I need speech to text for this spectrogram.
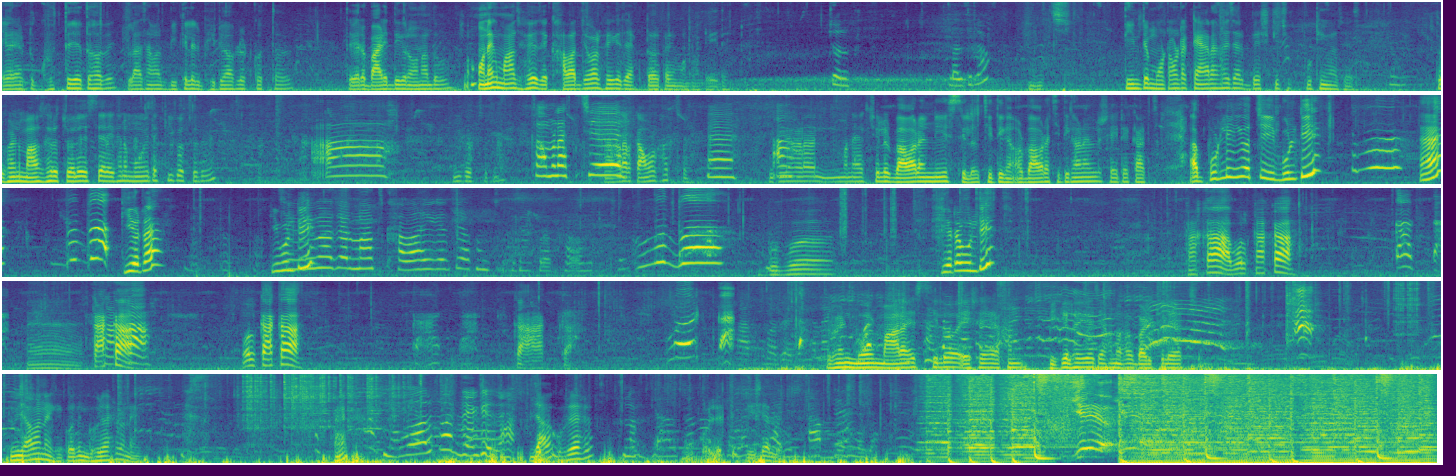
এবারে একটু ঘুরতে যেতে হবে প্লাস আমার বিকেলের ভিডিও আপলোড করতে হবে। তো এবারে বাড়ির দিকে রওনা দেবো। অনেক মাছ হয়েছে খাবার জোগাড় হয়ে গেছে এক তরকারি মোটামুটি এই চলো। তিনটে মোটা মোটা ট্যাংরা হয়েছে আর বেশ কিছু পুঁটি মাছ হয়েছে তো ফ্রেন্ড মাছ ধরে চলে এসেছি আর এখানে মমিতা কী করছ তুমি? আহ! কী করছ তুমি? কামড়াচ্ছে। আর কামড় খাচ্ছ? হ্যাঁ। মানে অ্যাকচুয়ালি বাবারা নিয়ে এসেছিল চিতি ওর বাবারা কাটছে। আর পুটলি কি করছিস বুলটি? হ্যাঁ? কি ওটা? কি বুলটি? মাছ আর মাছ খাওয়া হয়ে গেছে এখন চিকেন খাওয়া হচ্ছে। বাবা। কি ওটা বুলটি? কাকা বল কাকা। হ্যাঁ কাকা। বল কাকা। কাকা। এখন মোর মারা এসেছিল, এসে এখন বিকেল হয়ে গেছে, এখন ওরা বাড়ি চলে যাচ্ছে। তুমি যাবা নাকি? কদিন ঘুরে আসবে নাকি? হ্যাঁ? যাও, ঘুরে আসো। বললে তো বিশাল Yeah.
